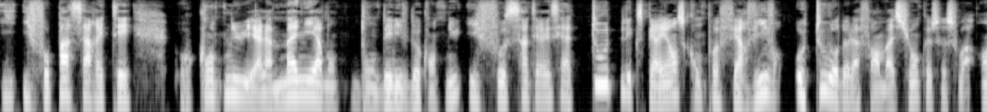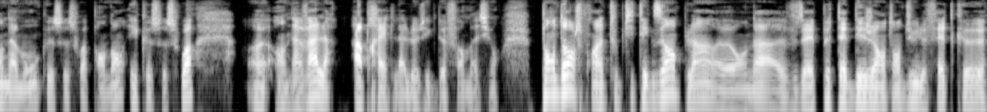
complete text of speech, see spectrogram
il ne faut pas s'arrêter au contenu et à la manière dont, on délivre le contenu. Il faut s'intéresser à toute l'expérience qu'on peut faire vivre autour de la formation, que ce soit en amont, que ce soit pendant et que ce soit euh, en aval après la logique de formation. Pendant, je prends un tout petit exemple. Hein, euh, vous avez peut-être déjà entendu le fait que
